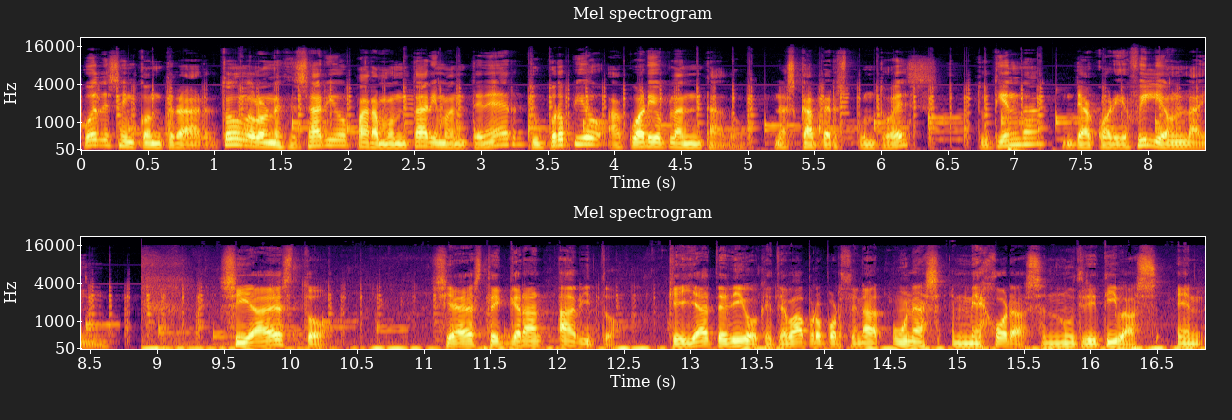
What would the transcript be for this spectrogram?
puedes encontrar todo lo necesario para montar y mantener tu propio acuario plantado. nascapers.es, tu tienda de acuariofilia online. Si a esto, si a este gran hábito que ya te digo que te va a proporcionar unas mejoras nutritivas en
